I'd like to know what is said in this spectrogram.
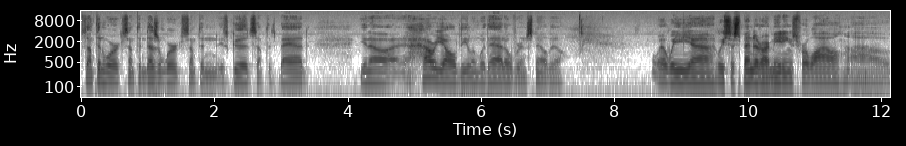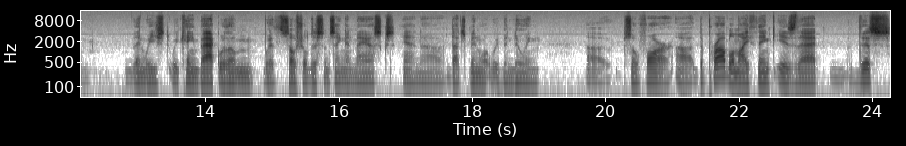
something works, something doesn't work, something is good, something's bad. You know, how are y'all dealing with that over in Snellville? Well, we uh, we suspended our meetings for a while. Uh, then we we came back with them with social distancing and masks, and uh, that's been what we've been doing uh, so far. Uh, the problem, I think, is that this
